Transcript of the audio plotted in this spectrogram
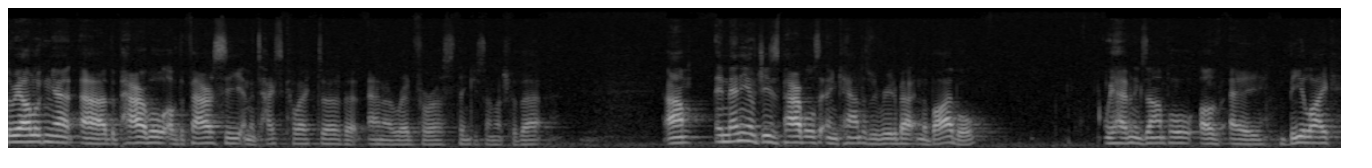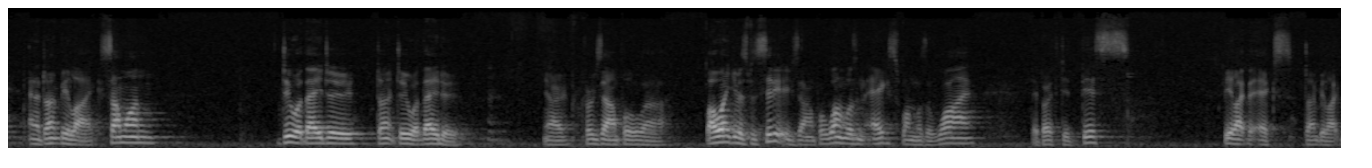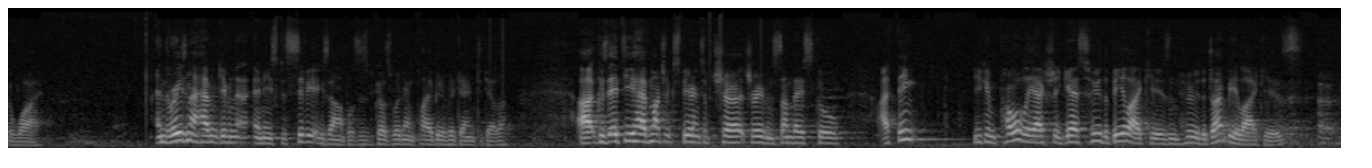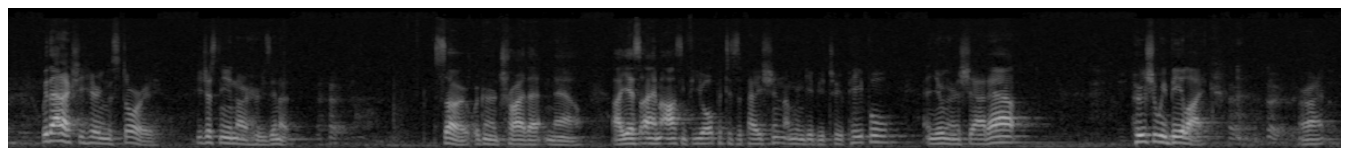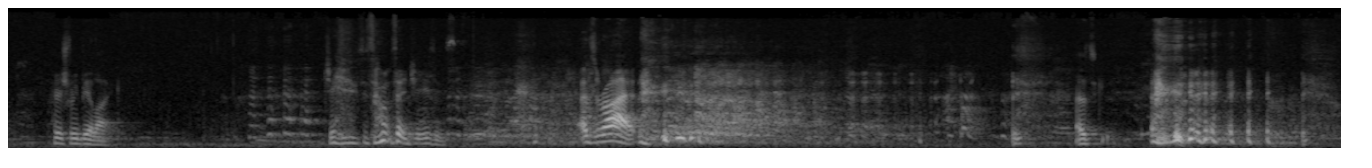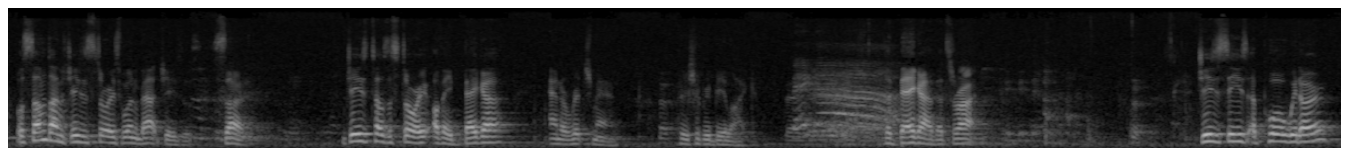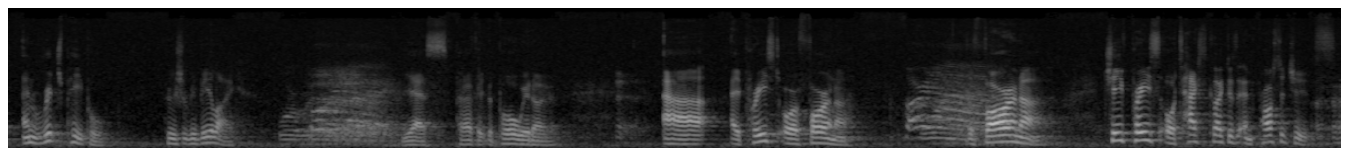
So, we are looking at uh, the parable of the Pharisee and the tax collector that Anna read for us. Thank you so much for that. Um, in many of Jesus' parables and encounters we read about in the Bible, we have an example of a be like and a don't be like. Someone do what they do, don't do what they do. You know, for example, uh, well, I won't give a specific example. One was an X, one was a Y. They both did this. Be like the X, don't be like the Y. And the reason I haven't given any specific examples is because we're going to play a bit of a game together. Because uh, if you have much experience of church or even Sunday school, I think you can probably actually guess who the be like is and who the don't be like is without actually hearing the story. You just need to know who's in it. So we're going to try that now. Uh, yes, I am asking for your participation. I'm going to give you two people, and you're going to shout out, Who should we be like? All right? Who should we be like? Jesus. Someone say Jesus. That's right. That's good. well, sometimes Jesus' stories weren't about Jesus. So, Jesus tells the story of a beggar and a rich man. Who should we be like? Beggar. The beggar, that's right. Jesus sees a poor widow and rich people. Who should we be like? Poor widow. Yes, perfect. The poor widow. Uh, a priest or a foreigner? The foreigner. Chief priests or tax collectors and prostitutes?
